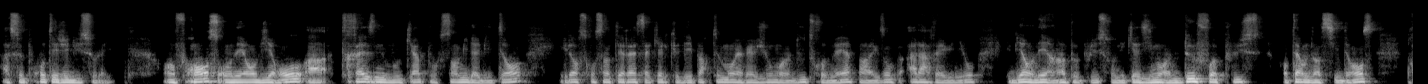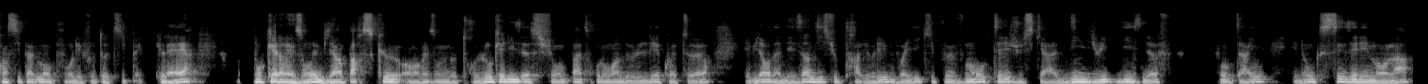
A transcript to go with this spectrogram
à se protéger du soleil. En France, on est environ à 13 nouveaux cas pour 100 000 habitants. Et lorsqu'on s'intéresse à quelques départements et régions d'outre-mer, par exemple à La Réunion, eh bien, on est à un peu plus, on est quasiment à deux fois plus en termes d'incidence, principalement pour les phototypes clairs. Pour quelle raison? Eh bien, parce que en raison de notre localisation pas trop loin de l'équateur, eh bien, on a des indices ultraviolets, vous voyez, qui peuvent monter jusqu'à 18, 19 montagnes. Et donc, ces éléments-là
